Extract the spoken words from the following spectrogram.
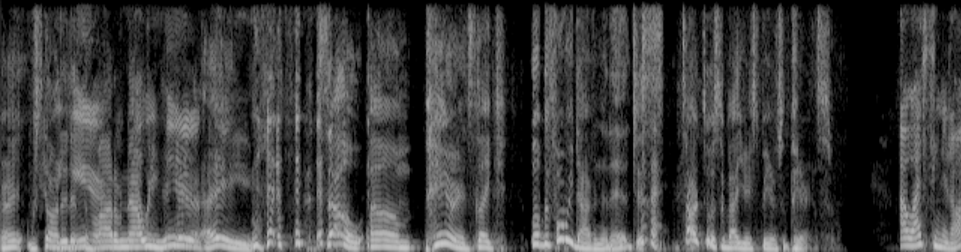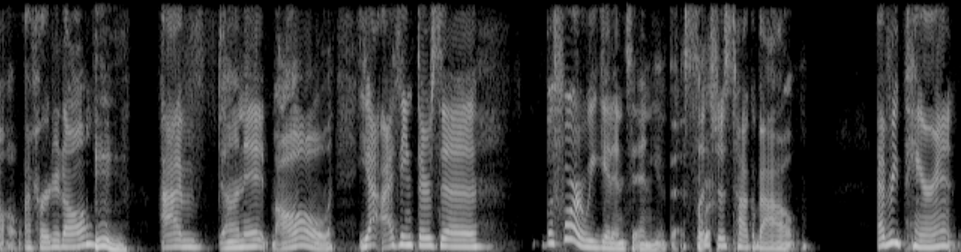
Right? We started at the bottom. Now Now we we here. Hey. so, um, parents, like, well, before we dive into that, just Okay. talk to us about your experience with parents. Oh, I've seen it all. I've heard it all. Mm. I've done it all. Yeah, I think there's a. Before we get into any of this, let's just talk about every parent,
